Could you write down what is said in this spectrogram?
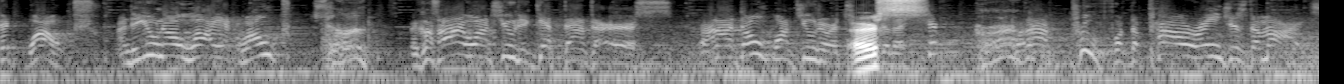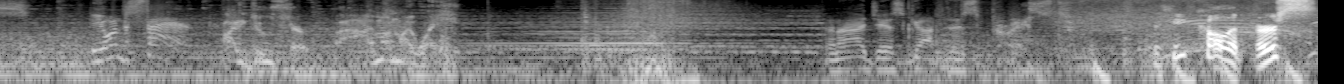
It won't. And do you know why it won't? Sir? Because I want you to get down to Earth. And I don't want you to return Earth? to the ship without proof of the Power Rangers' demise. Do you understand? I do, sir. I'm on my way. And I just got this pressed. Did he call it Urs?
